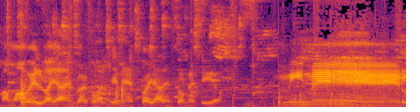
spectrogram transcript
Vamos a verlo allá adentro, a ver cómo tiene eso allá adentro metido. Mimero.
